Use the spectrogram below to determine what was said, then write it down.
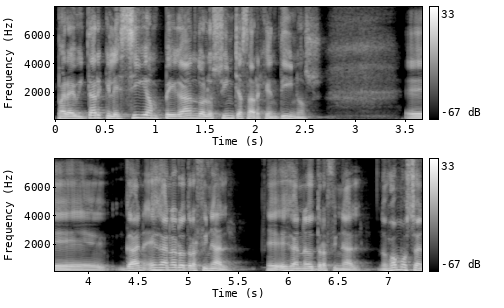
para evitar que le sigan pegando a los hinchas argentinos, eh, es ganar otra final. Eh, es ganar otra final. Nos vamos a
